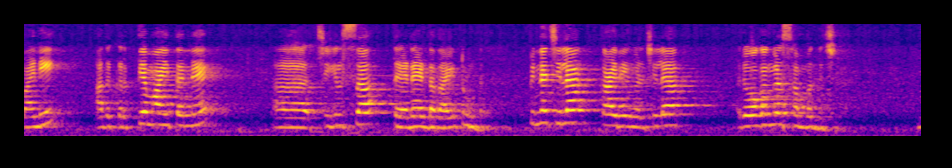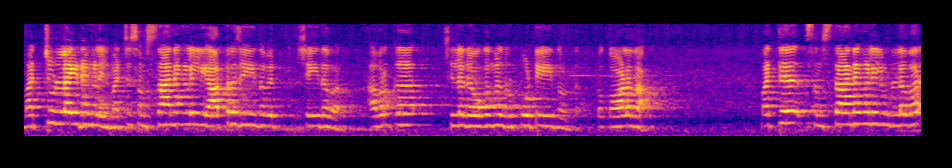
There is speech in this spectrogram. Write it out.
പനി അത് കൃത്യമായി തന്നെ ചികിത്സ തേടേണ്ടതായിട്ടുണ്ട്. പിന്നെ ചില കാര്യങ്ങൾ ചില രോഗങ്ങൾ സംബന്ധിച്ച്. മറ്റുള്ള ഇടങ്ങളിൽ മറ്റ് സംസ്ഥാനങ്ങളിൽ യാത്ര ചെയ്യുന്നവർ ചെയ്തവർ അവർക്ക് ചില രോഗങ്ങൾ റിപ്പോർട്ട് ചെയ്യുന്നുണ്ട്. ഇപ്പൊ കോളറ. മറ്റ് സംസ്ഥാനങ്ങളിൽ ഉള്ളവർ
